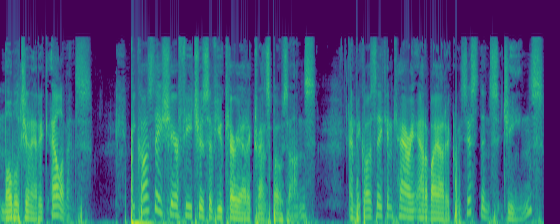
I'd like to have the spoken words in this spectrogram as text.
mobile genetic elements. Because they share features of eukaryotic transposons, and because they can carry antibiotic resistance genes,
